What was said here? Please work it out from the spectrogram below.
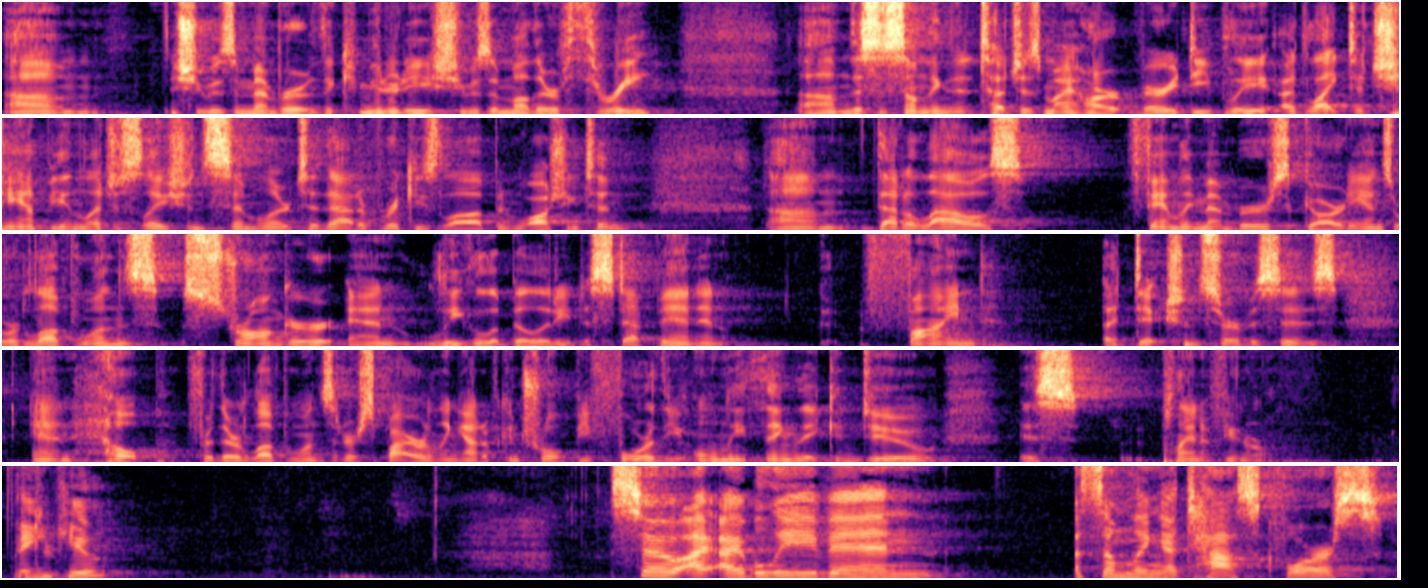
Um, she was a member of the community. She was a mother of three. Um, this is something that touches my heart very deeply. I'd like to champion legislation similar to that of Ricky's Law up in Washington um, that allows family members, guardians, or loved ones stronger and legal ability to step in and find addiction services and help for their loved ones that are spiraling out of control before the only thing they can do is plan a funeral. Thank you. So I, I believe in assembling a task force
